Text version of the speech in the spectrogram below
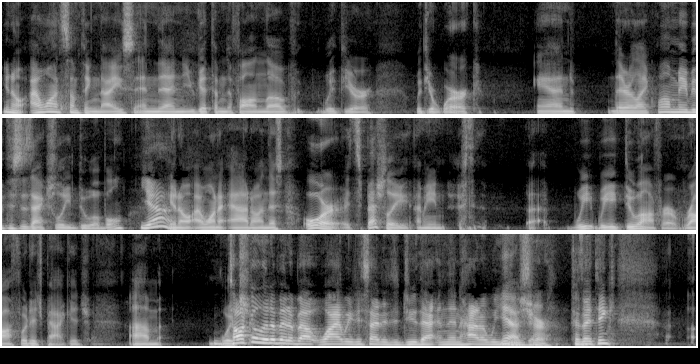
you know, I want something nice," and then you get them to fall in love with your with your work, and they're like, "Well, maybe this is actually doable." Yeah. you know, I want to add on this, or especially, I mean. Uh, we, we do offer a raw footage package. Um, which, talk a little bit about why we decided to do that, and then how do we Yeah, use sure. Because I think uh,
